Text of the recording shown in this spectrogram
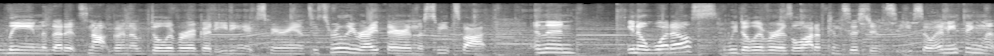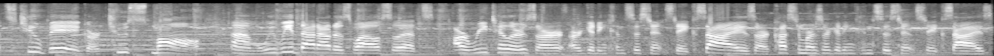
lean that it's not going to deliver a good eating experience. It's really right there in the sweet spot. And then you know, what else we deliver is a lot of consistency. So anything that's too big or too small, um, we weed that out as well so that our retailers are, are getting consistent steak size, our customers are getting consistent steak size,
